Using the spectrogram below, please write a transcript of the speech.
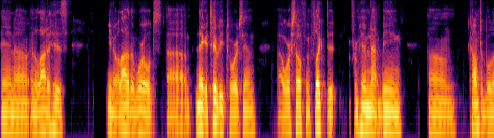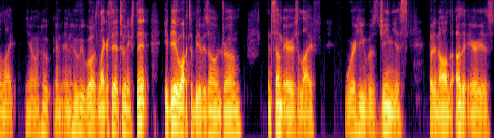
And, uh, and a lot of his, you know, a lot of the world's uh, negativity towards him uh, were self-inflicted from him not being um, comfortable and like you know, and who and, and who he was. And like I said, to an extent, he did walk to beat of his own drum in some areas of life where he was genius, but in all the other areas,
